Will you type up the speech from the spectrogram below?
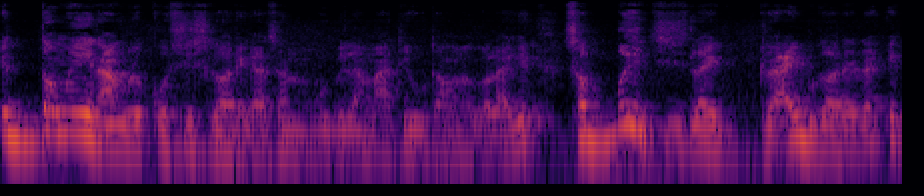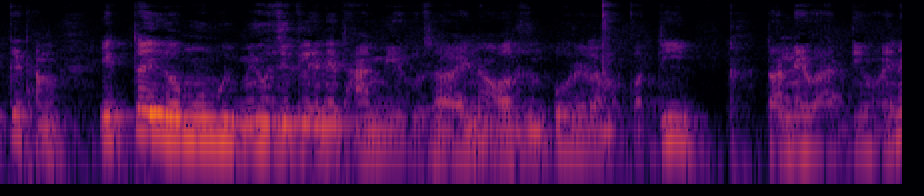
एकदमै राम्रो कोसिस गरेका छन् मुभीलाई माथि उठाउनको लागि। सबै चिजलाई ड्राइभ गरेर एकै ठाउँमा एक त यो मुभी म्युजिकले नै थामिएको छ होइन। अर्जुन पौडेलमा कति धन्यवाद दिउँ होइन।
